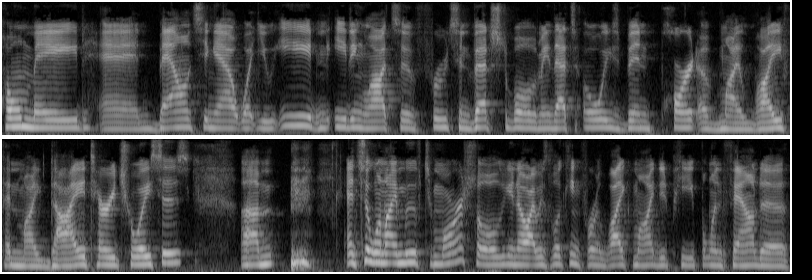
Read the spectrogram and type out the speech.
homemade and balancing out what you eat and eating lots of fruits and vegetables. I mean, that's always been part of my life and my dietary choices. Um, and so when I moved to Marshall, you know, I was looking for like minded people and found a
